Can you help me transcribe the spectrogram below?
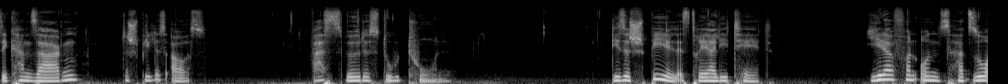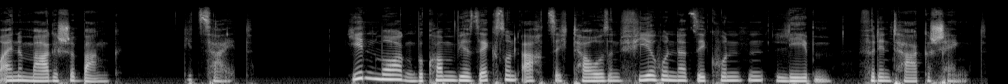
Sie kann sagen, das Spiel ist aus. Was würdest du tun? Dieses Spiel ist Realität. Jeder von uns hat so eine magische Bank, die Zeit. Jeden Morgen bekommen wir 86.400 Sekunden Leben für den Tag geschenkt.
